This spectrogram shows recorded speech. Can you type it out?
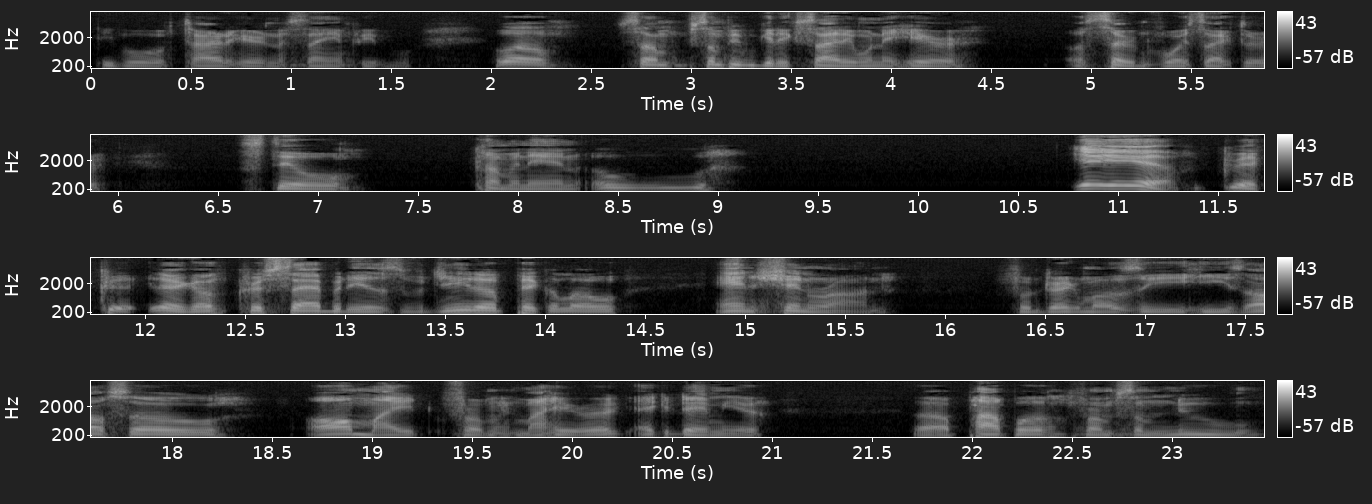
people are tired of hearing the same people. Well, some some people get excited when they hear a certain voice actor still coming in. Oh, yeah, yeah, yeah. There you go. Chris Sabat is Vegeta, Piccolo, and Shenron from Dragon Ball Z. He's also All Might from My Hero Academia. Uh, Papa from some new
